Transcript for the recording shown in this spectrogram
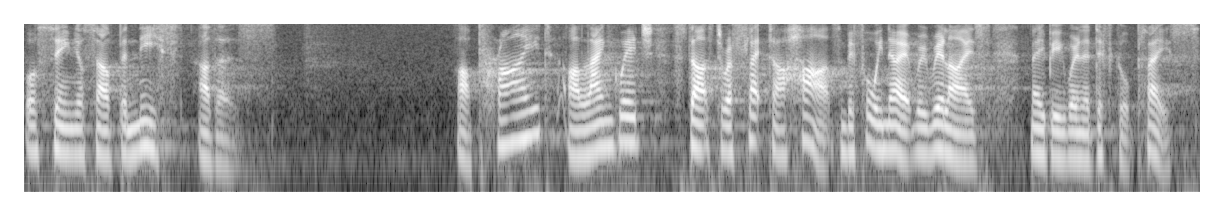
or seeing yourself beneath others. Our pride, our language starts to reflect our hearts, and before we know it, we realize maybe we're in a difficult place.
